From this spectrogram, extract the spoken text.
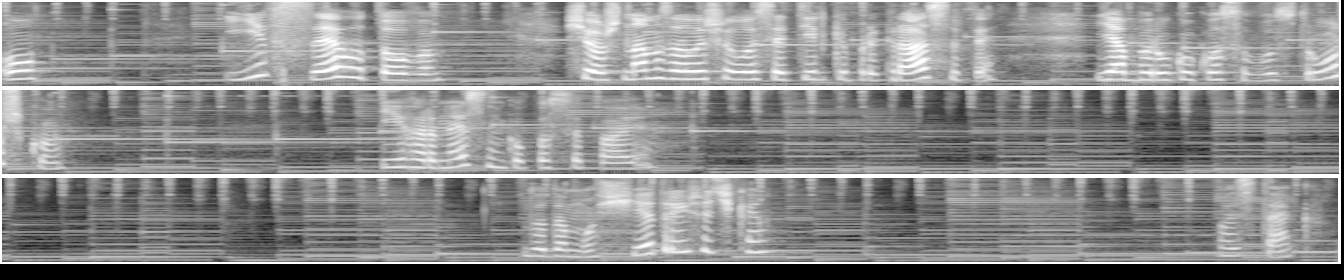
О, і все готово. Що ж, нам залишилося тільки прикрасити. Я беру кокосову стружку і гарнесенько посипаю. Додамо ще трішечки. Ось так.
